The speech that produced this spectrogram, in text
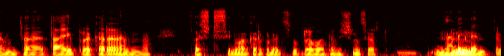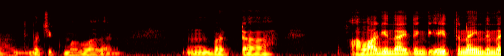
ನಮ್ಮ ತಾಯಿ ಪ್ರಕಾರ ನನ್ನ ಫಸ್ಟ್ ಸಿನಿಮಾ ಕರ್ಕೊಂಡೋಗಿ ಸುಪ್ರಭಾತ ವಿಷ್ಣು ಸರ್ ನನಗೆ ನೆನಪಿಲ್ಲ ನಾನು ತುಂಬ ಚಿಕ್ಕ ಮಗು ಆದಾಗ. ಬಟ್ ಆವಾಗಿಂದ ಐ ಥಿಂಕ್ ಏಯ್ತ್ ನೈನ್ತಿಂದ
